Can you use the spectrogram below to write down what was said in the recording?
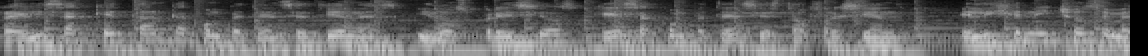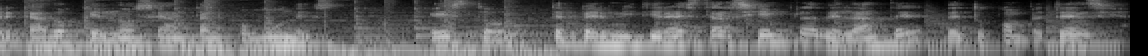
Revisa qué tanta competencia tienes y los precios que esa competencia está ofreciendo. Elige nichos de mercado que no sean tan comunes. Esto te permitirá estar siempre adelante de tu competencia.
